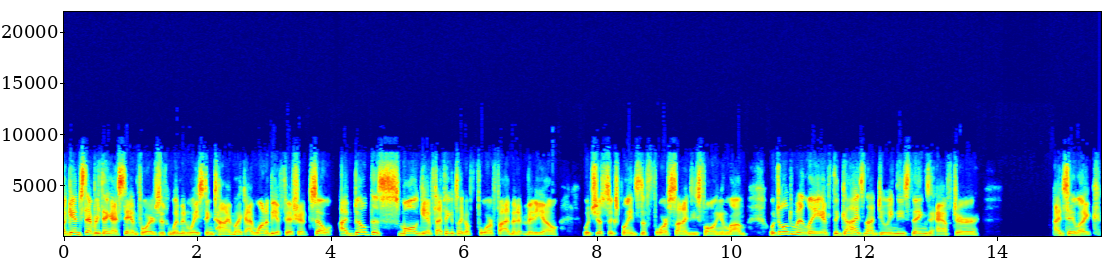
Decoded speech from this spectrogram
against everything I stand for is just women wasting time. Like I want to be efficient. So I built this small gift. I think it's like a four or five minute video, which just explains the four signs he's falling in love, which ultimately, if the guy's not doing these things after I'd say like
